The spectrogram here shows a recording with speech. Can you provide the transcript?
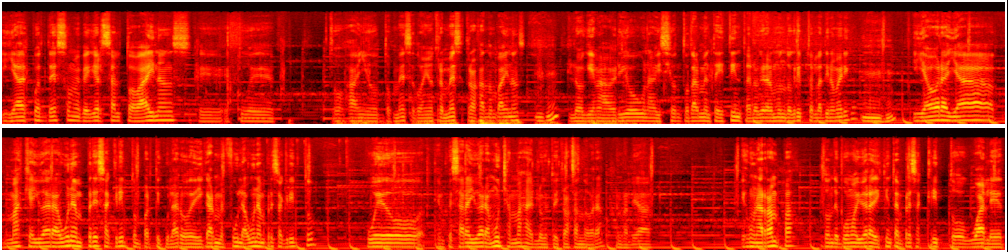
Y ya después de eso me pegué el salto a Binance, eh, estuve dos años, dos meses, dos años, tres meses trabajando en Binance, lo que me abrió una visión totalmente distinta de lo que era el mundo cripto en Latinoamérica. Y ahora ya, más que ayudar a una empresa cripto en particular o dedicarme full a una empresa cripto, puedo empezar a ayudar a muchas más en lo que estoy trabajando ahora. En realidad es una rampa donde podemos ayudar a distintas empresas cripto, wallet,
